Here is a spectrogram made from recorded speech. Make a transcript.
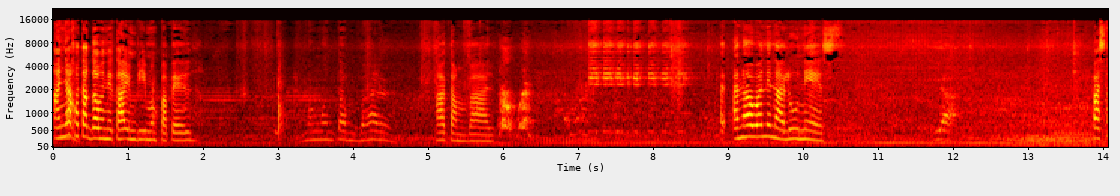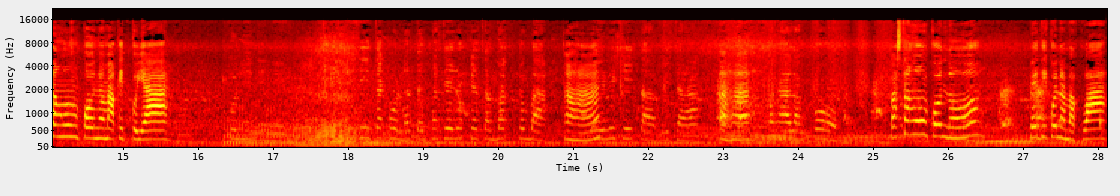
anya ko tagaw ni ta imbi mong papel Mangon tambal. Ah, tambal. A- Ano ba ni na lunes? Ya. Pastang ko no makit kuya. Na. Pasirok siya sa back to back. Aha. May bisita. Bisa. Aha. Pangalan ko. Pastang ko no, pwede ko na makwa.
